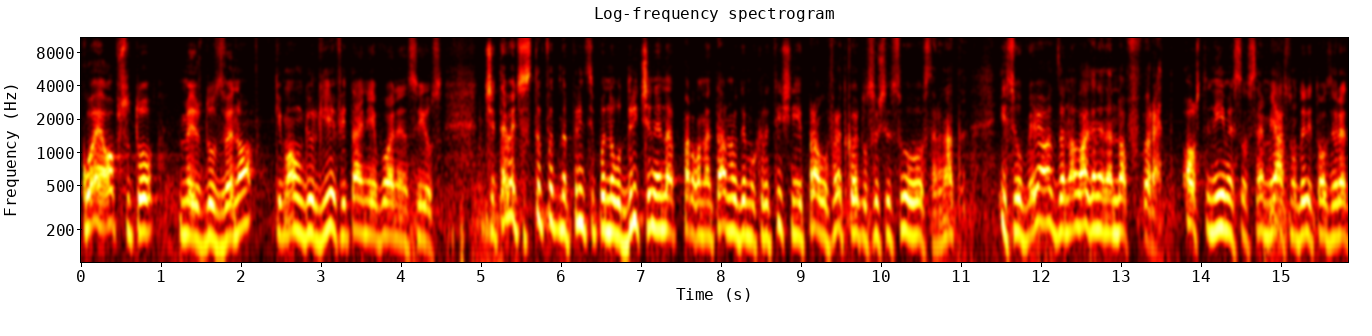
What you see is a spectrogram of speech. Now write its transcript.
Кое е общото между звено Кимон Георгиев и Тайния военен съюз. Че те вече стъпват на принципа на отричане на парламентарно-демократичния и правов ред, който съществува в страната и се обявяват за налагане на нов ред. Още не им е съвсем ясно дали този ред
